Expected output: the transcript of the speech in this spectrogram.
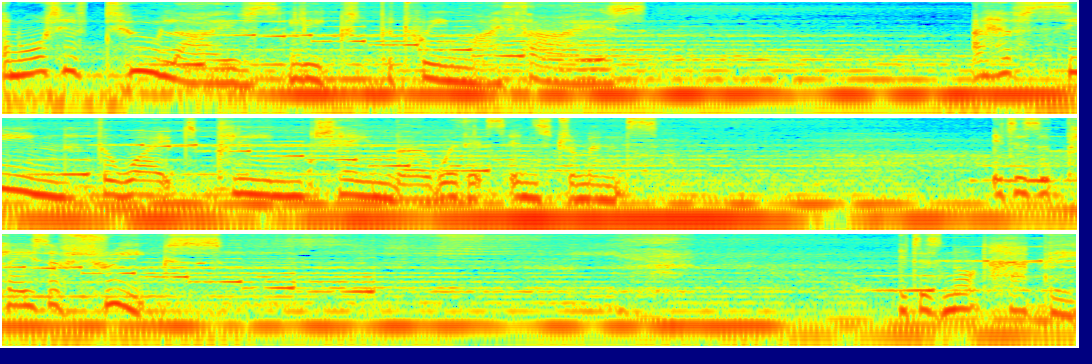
And what if two lives leaked between my thighs? I have seen the white, clean chamber with its instruments. It is a place of shrieks. It is not happy.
